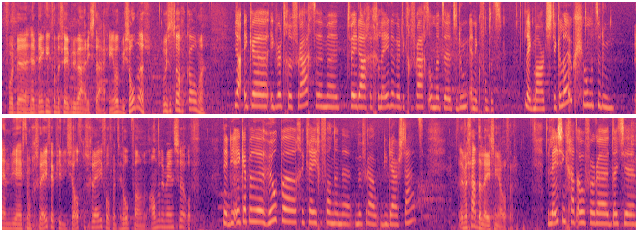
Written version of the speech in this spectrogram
Voor de herdenking van de februari-staking. Wat bijzonder. Hoe is het zo gekomen? Ja, ik, eh, ik werd gevraagd, eh, twee dagen geleden werd ik gevraagd om het eh, te doen. En ik vond het, het leek me hartstikke leuk om het te doen. En wie heeft hem geschreven? Heb je die zelf geschreven of met hulp van andere mensen? Of... Nee, die, ik heb eh, hulp eh, gekregen van een eh, mevrouw die daar staat. En waar gaat de lezing over? De lezing gaat over, dat je,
